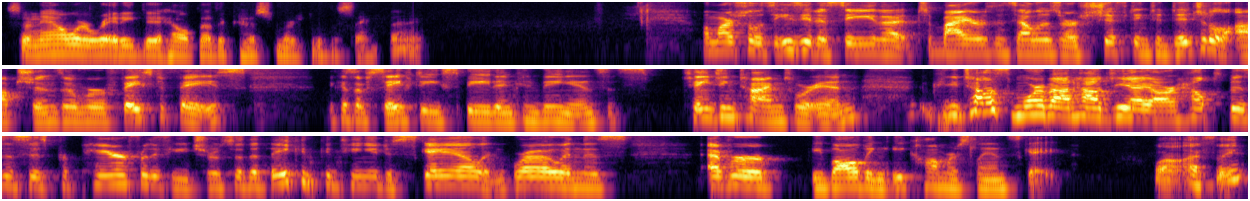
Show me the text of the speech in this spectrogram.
So now we're ready to help other customers do the same thing. Well, Marshall, it's easy to see that buyers and sellers are shifting to digital options over face-to-face -face because of safety, speed, and convenience. It's changing times we're in. Can you tell us more about how GIR helps businesses prepare for the future so that they can continue to scale and grow in this ever evolving e-commerce landscape? Well, I think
